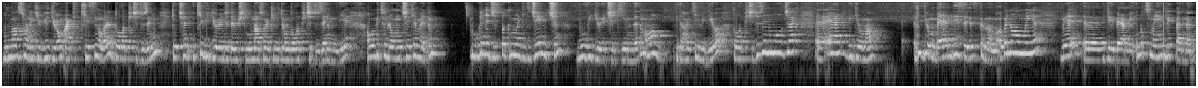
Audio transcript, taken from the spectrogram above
Bundan sonraki videom artık kesin olarak dolap içi düzenim. Geçen iki video önce demiştim bundan sonraki videom dolap içi düzenim diye. Ama bir türlü onu çekemedim. Bugün de cilt bakımına gideceğim için bu videoyu çekeyim dedim ama bir dahaki video dolap içi düzenim olacak. Ee, Eğer videoma videomu beğendiyseniz kanalıma abone olmayı ve e, videoyu beğenmeyi unutmayın. Şimdilik benden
